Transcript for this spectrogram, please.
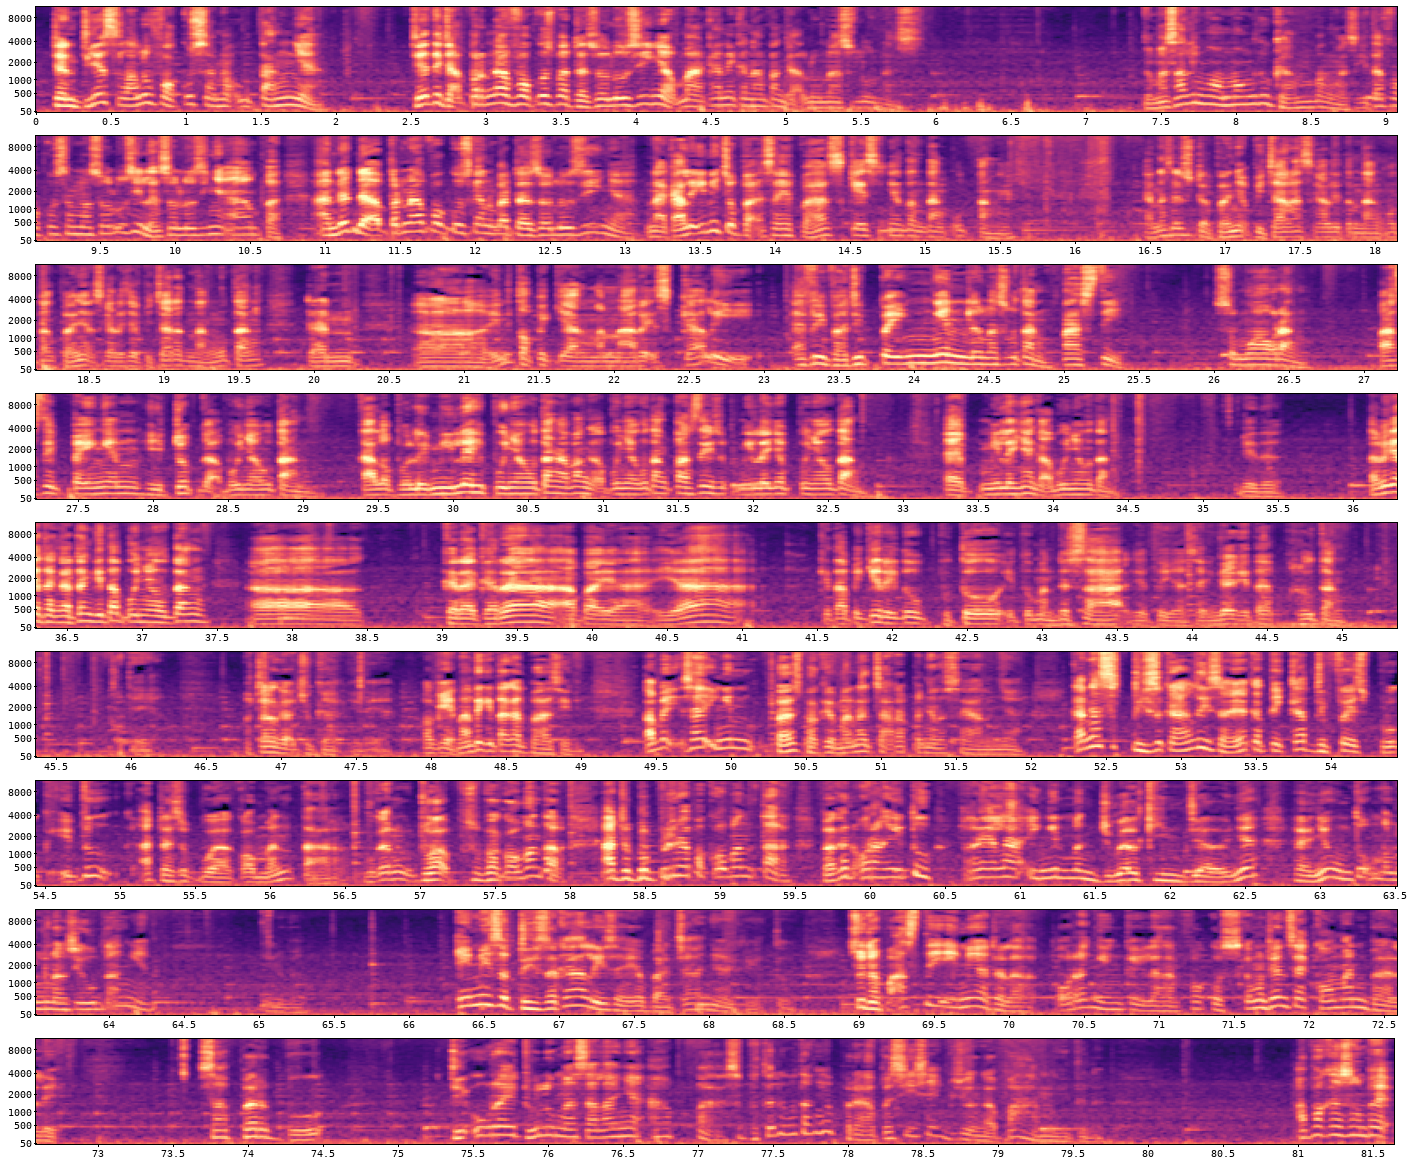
dan dia selalu fokus sama utangnya. Dia tidak pernah fokus pada solusinya. Makanya kenapa nggak lunas-lunas? Nah, masalah ngomong itu gampang mas. Kita fokus sama solusi. Lah Solusinya apa? Anda tidak pernah fokuskan pada solusinya. Nah kali ini coba saya bahas case-nya tentang utang ya. Karena saya sudah banyak bicara sekali tentang utang Banyak sekali saya bicara tentang utang. Dan uh, ini topik yang menarik sekali. Everybody pengen lunas utang Pasti. Semua orang Pasti pengen hidup gak punya utang kalau boleh milih punya utang apa nggak punya utang pasti milihnya punya utang. Eh milihnya nggak punya utang. Gitu. Tapi kadang-kadang kita punya utang eh, gara-gara apa ya ya kita pikir itu butuh itu mendesak gitu ya sehingga kita berhutang. Gitu ya Padahal nggak juga gitu ya. Oke, nanti kita akan bahas ini. Tapi saya ingin bahas bagaimana cara penyelesaiannya. Karena sedih sekali saya ketika di Facebook itu ada sebuah komentar, bukan dua sebuah komentar, ada beberapa komentar. Bahkan orang itu rela ingin menjual ginjalnya hanya untuk melunasi utangnya. Gitu. Ini sedih sekali saya bacanya gitu. Sudah pasti ini adalah orang yang kehilangan fokus. Kemudian saya komen balik. Sabar bu, diurai dulu masalahnya apa? Sebetulnya utangnya berapa sih? Saya juga nggak paham gitu loh. Apakah sampai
